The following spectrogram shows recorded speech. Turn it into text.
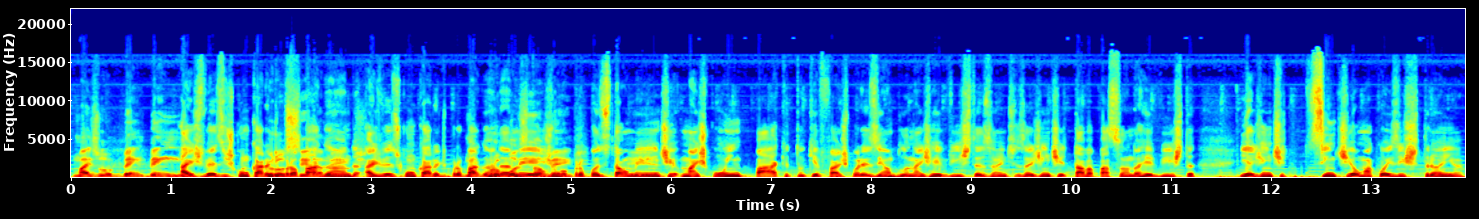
Mas o bem, bem. Às vezes com cara de propaganda, às vezes com cara de propaganda propositalmente. mesmo, propositalmente, mas com o impacto que faz, por exemplo, nas revistas antes a gente estava passando a revista e a gente sentia uma coisa estranha.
